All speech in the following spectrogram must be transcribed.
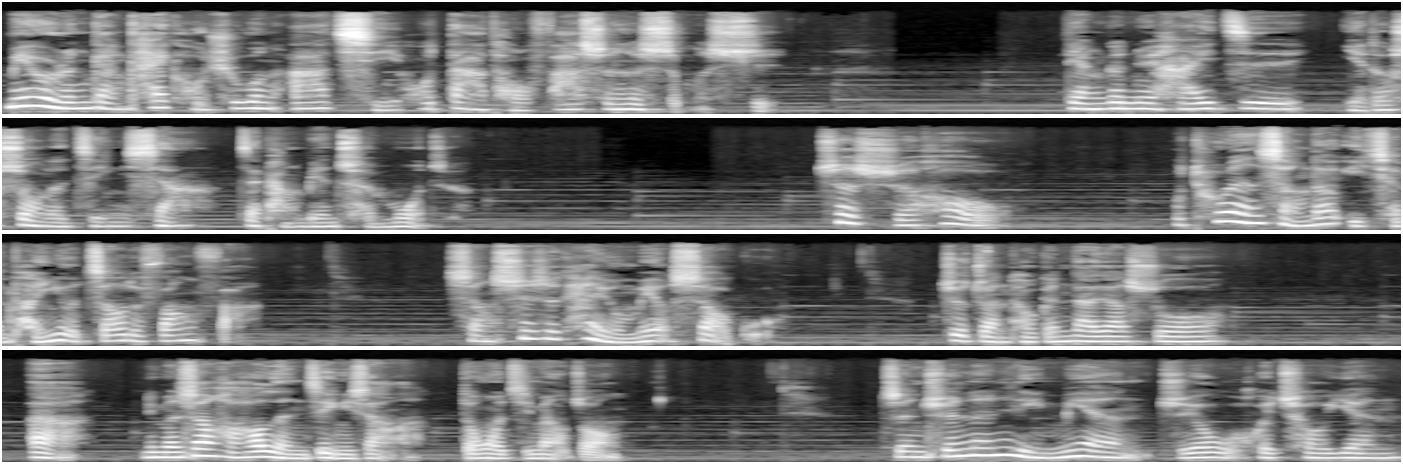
没有人敢开口去问阿奇或大头发生了什么事。两个女孩子也都受了惊吓，在旁边沉默着。这时候，我突然想到以前朋友教的方法，想试试看有没有效果，就转头跟大家说：“啊，你们先好好冷静一下，等我几秒钟。”整群人里面只有我会抽烟，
